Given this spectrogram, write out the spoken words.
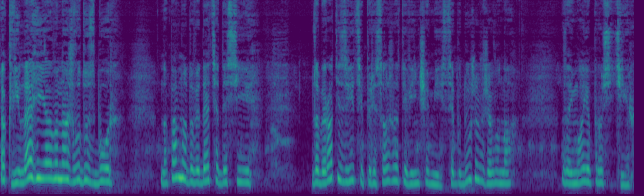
аквілегія, вона ж водозбор. Напевно, доведеться десь її забирати звідси, пересаджувати в інше місце, бо дуже вже вона займає простір.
